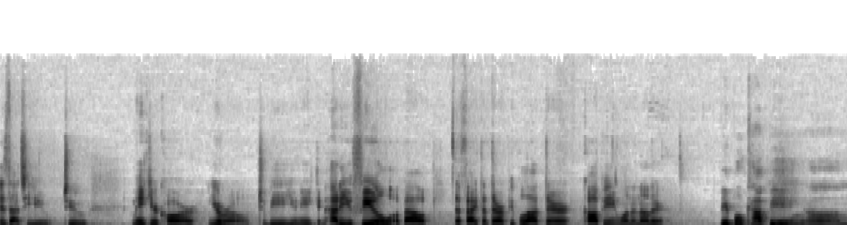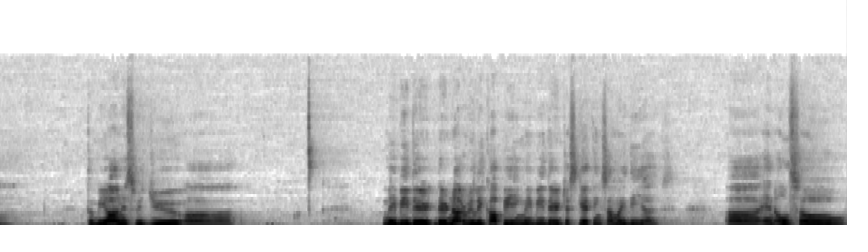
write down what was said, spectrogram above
is that to you to make your car your own, to be unique? And how do you feel about the fact that there are people out there copying one another? people copying um, to be honest with you uh, maybe they're they're not really copying maybe they're just getting some ideas uh, and also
